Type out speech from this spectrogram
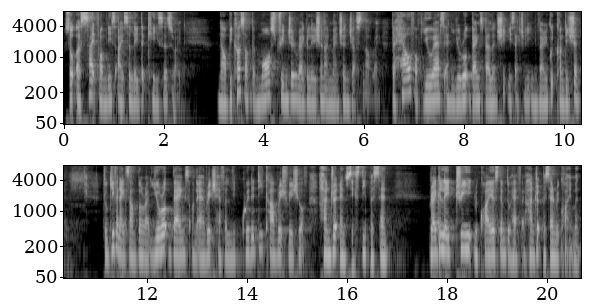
So aside from these isolated cases, right, now because of the more stringent regulation I mentioned just now, right, the health of US and Europe banks' balance sheet is actually in very good condition. To give an example, right, Europe banks on average have a liquidity coverage ratio of 160%, regulatory requires them to have a 100% requirement.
